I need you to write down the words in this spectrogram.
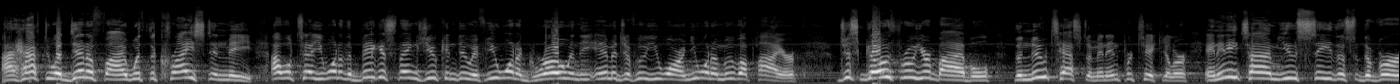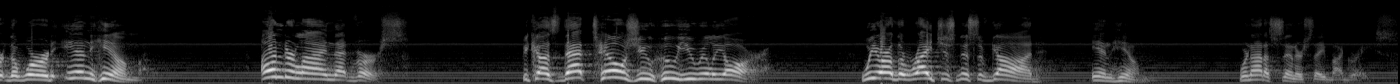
I have to identify with the Christ in me. I will tell you, one of the biggest things you can do if you want to grow in the image of who you are and you want to move up higher, just go through your Bible, the New Testament in particular, and anytime you see this, the, ver, the word in Him, underline that verse because that tells you who you really are. We are the righteousness of God in Him. We're not a sinner saved by grace.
